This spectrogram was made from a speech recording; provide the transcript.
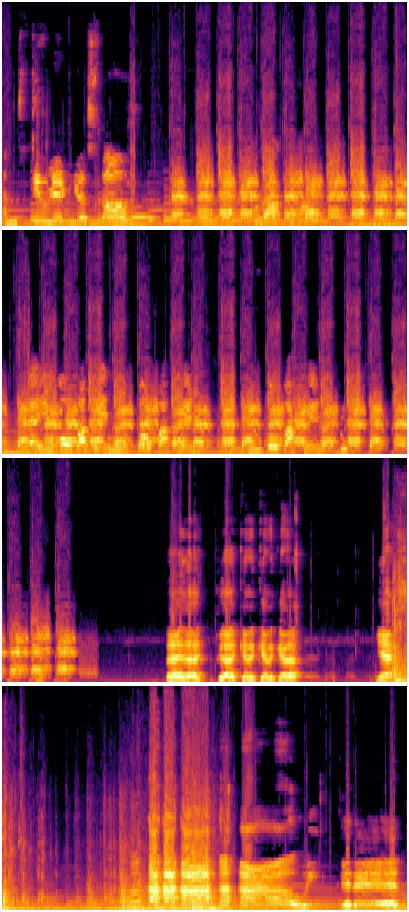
I'm stealing your stuff. Come on, come on. There you go back in, you go back in. You go back in. Nope. There, there. Yeah, get it, get it, get it. Yes. we did it.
